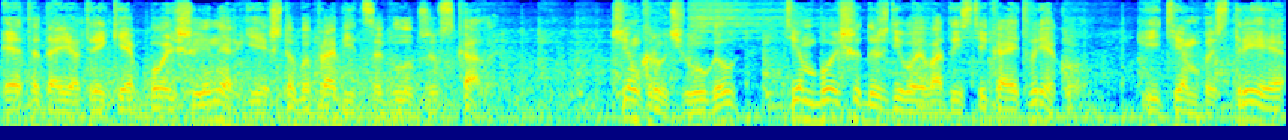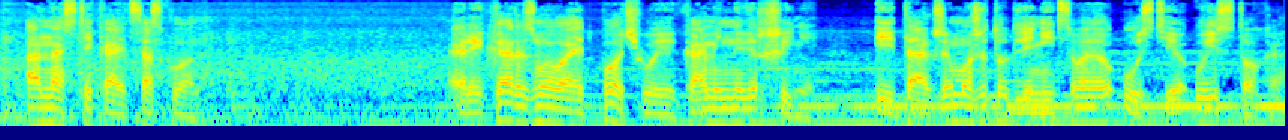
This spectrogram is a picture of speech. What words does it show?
это дает реке больше энергии, чтобы пробиться глубже в скалы. Чем круче угол, тем больше дождевой воды стекает в реку, и тем быстрее она стекает со склона. Река размывает почву и камень на вершине, и также может удлинить свое устье у истока.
